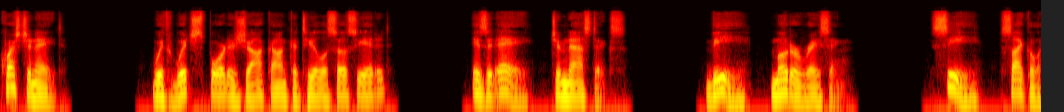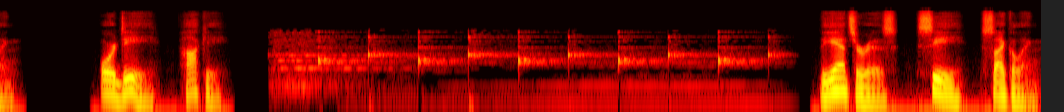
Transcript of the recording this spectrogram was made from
Question 8. With which sport is Jacques Anquetil associated? Is it A. Gymnastics? B. Motor racing? C. Cycling? Or D. Hockey? The answer is C. Cycling.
